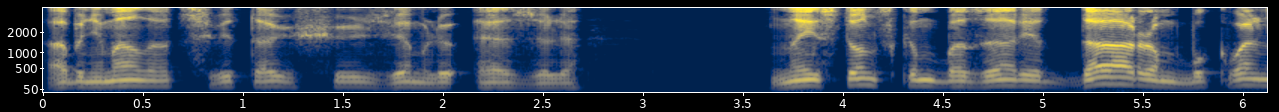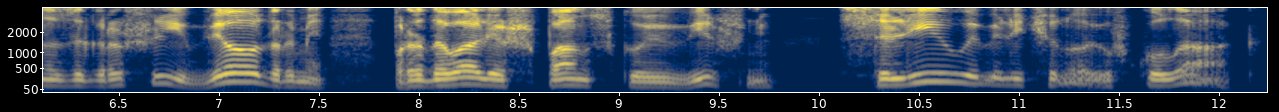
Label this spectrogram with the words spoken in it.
обнимало отцветающую землю Эзеля. На эстонском базаре даром, буквально за гроши, ведрами продавали шпанскую вишню, сливы величиною в кулак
